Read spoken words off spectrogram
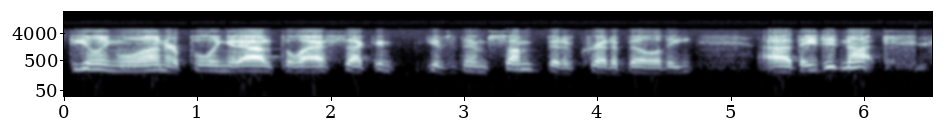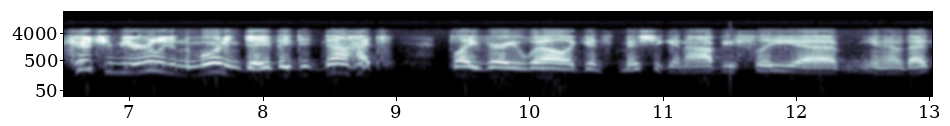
stealing one or pulling it out at the last second gives them some bit of credibility. Uh, they did not catch me early in the morning, Dave. They did not play very well against Michigan. Obviously, uh, you know that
